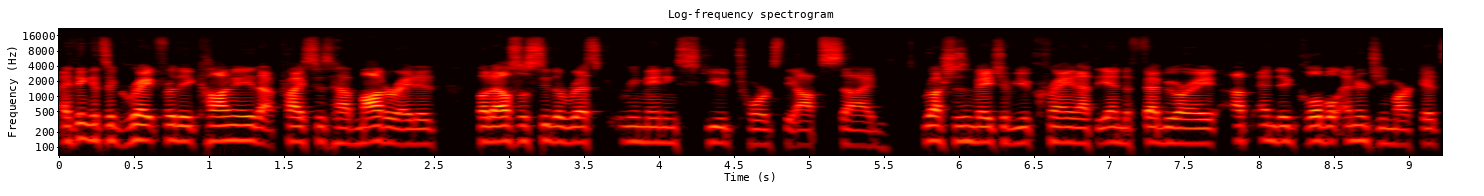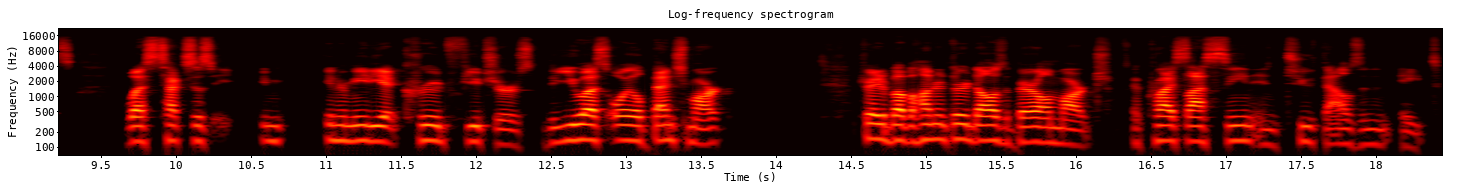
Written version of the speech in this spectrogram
I think it's a great for the economy that prices have moderated, but I also see the risk remaining skewed towards the upside. Russia's invasion of Ukraine at the end of February upended global energy markets. West Texas intermediate crude futures. The U.S. oil benchmark traded above $130 a barrel in March, a price last seen in 2008.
